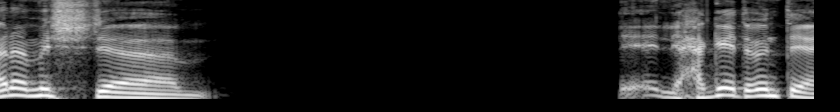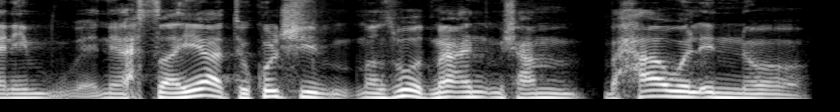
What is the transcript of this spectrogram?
أنا مش اللي حكيته أنت يعني يعني إحصائيات وكل شيء مزبوط. ما عن مش عم بحاول إنه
